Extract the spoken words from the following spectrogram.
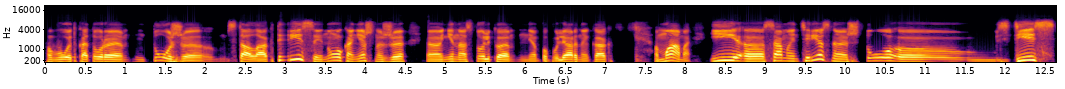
вот, которая тоже стала актрисой, но, конечно же, э, не настолько популярной, как мама. И э, самое интересное, что э, здесь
